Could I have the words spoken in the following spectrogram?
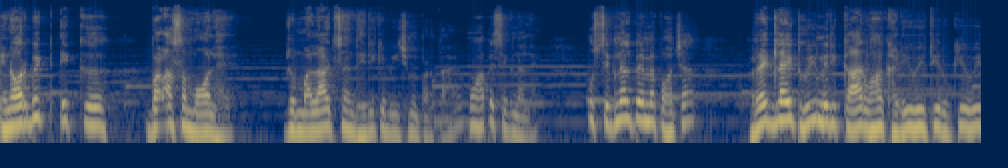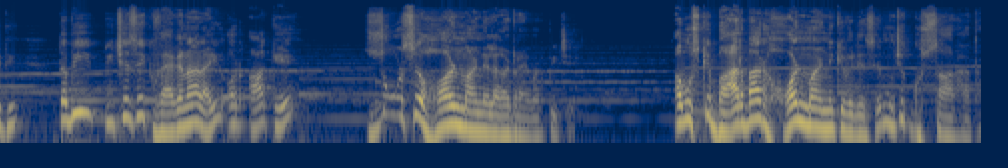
इनऑर्बिट एक बड़ा सा मॉल है, जो मलाड से अंधेरी के बीच में पड़ता है। वहाँ पे सिग्नल है। उस सिग्नल पे मैं पहुँचा। रेड लाइट हुई, मेरी कार वहाँ खड़ी हुई थी, रुकी हुई थी। तभी पीछे से एक वैगनार आई और आके ज़ोर से हॉर्न मारने लगा ड्राइवर पीछे। अब उसके बार बार हॉर्न मारने की वजह से मुझे गुस्सा आ रहा था।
